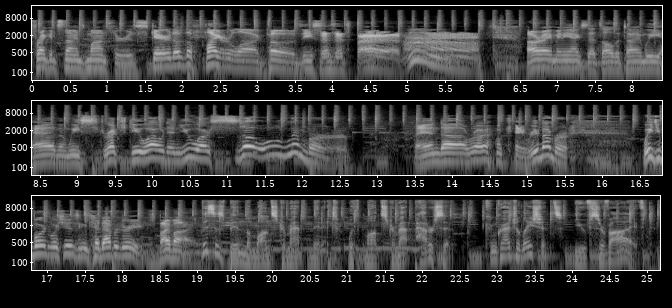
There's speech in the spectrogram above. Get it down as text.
Frankenstein's monster is scared of the fire log pose. He says it's bad. Mm. All right, maniacs, that's all the time we have, and we stretched you out, and you are so limber. And, uh, re- okay, remember, Ouija board wishes and cadaver dreams. Bye bye. This has been the Monster Matt Minute with Monster Matt Patterson. Congratulations, you've survived.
